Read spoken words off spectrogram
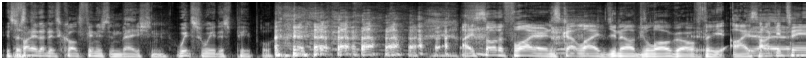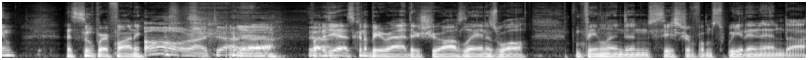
It's Just- funny that it's called Finnish Invasion with Swedish people. I saw the flyer and it's got like, you know, the logo of the ice hockey team. It's super funny. Oh, right, yeah, yeah. yeah. Yeah. But yeah, it's gonna be rad. There's Shiraz Lane as well from Finland and Sister from Sweden and uh,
